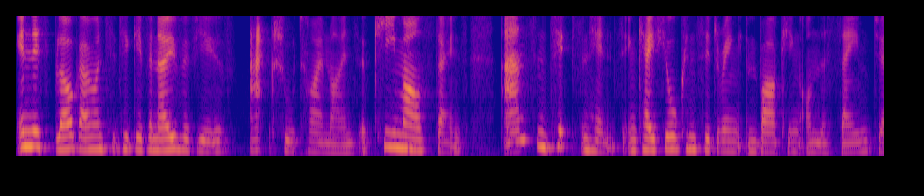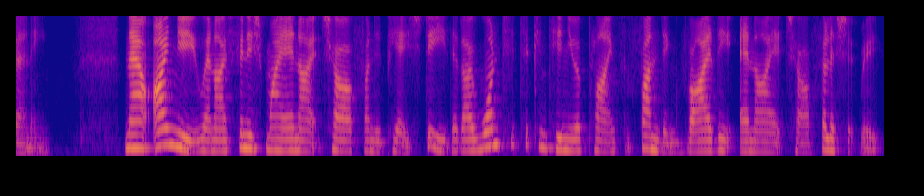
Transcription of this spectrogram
In this blog, I wanted to give an overview of actual timelines, of key milestones, and some tips and hints in case you're considering embarking on the same journey. Now, I knew when I finished my NIHR funded PhD that I wanted to continue applying for funding via the NIHR fellowship route.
